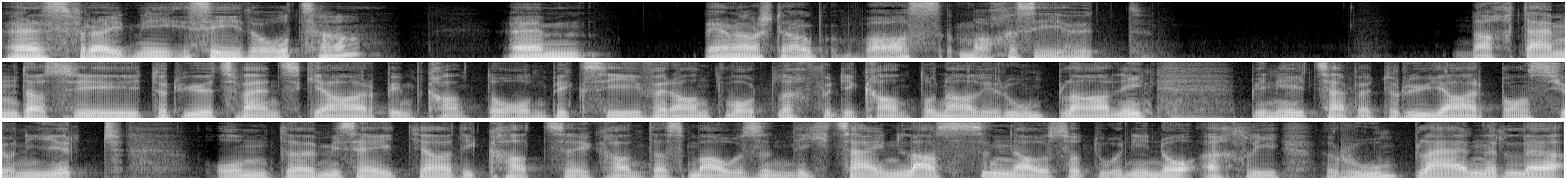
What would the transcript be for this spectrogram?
Es freut mich, Sie hier zu haben. Ähm, Bernhard Staub, was machen Sie heute? Nachdem dass ich 23 Jahre beim Kanton war, verantwortlich für die kantonale Raumplanung, bin ich jetzt eben drei Jahre pensioniert und äh, man sagt ja, die Katze kann das Mausen nicht sein lassen. Also tue ich noch ein bisschen Raumplänerle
